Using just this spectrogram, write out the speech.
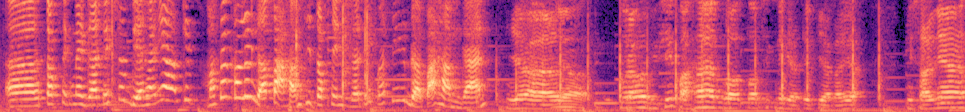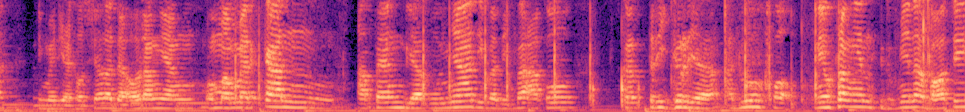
eh, toxic negatif tuh biasanya kit- masa kalian nggak paham sih toxic negatif pasti udah paham kan? Ya, ya kurang lebih sih paham kalau toxic negatif ya kayak misalnya di media sosial ada orang yang memamerkan apa yang dia punya tiba-tiba aku ke trigger ya aduh kok ini orang yang hidupnya enak banget sih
